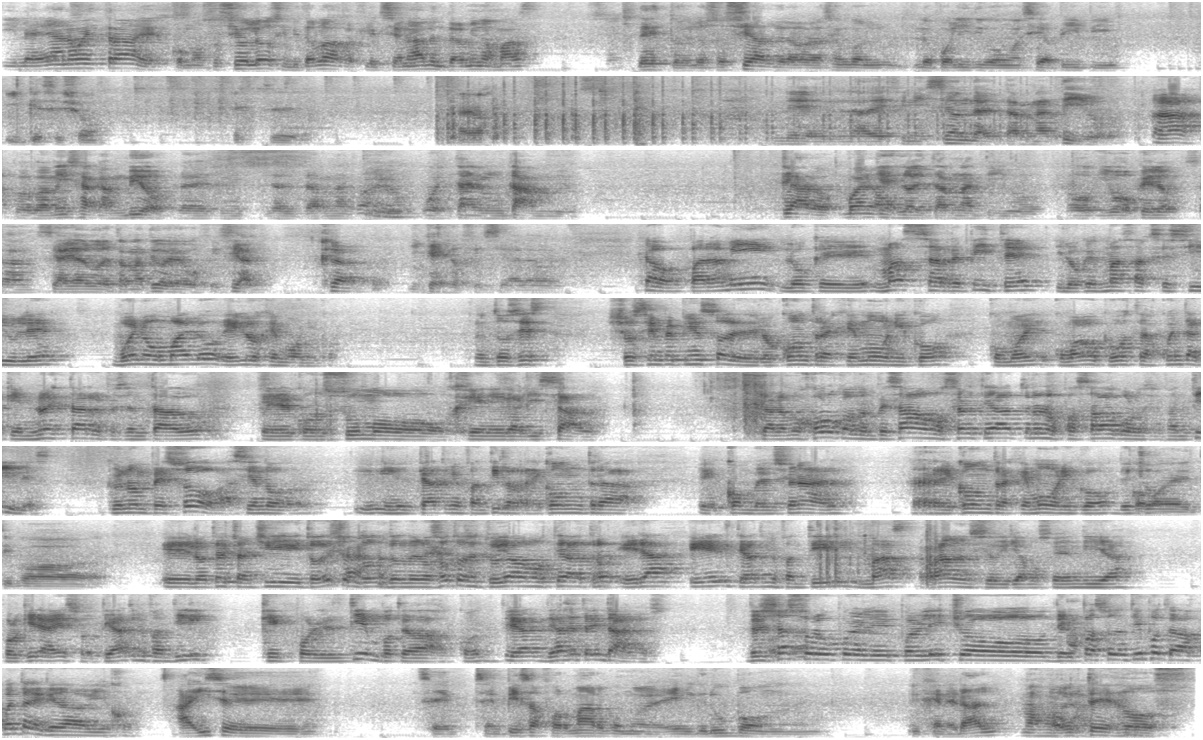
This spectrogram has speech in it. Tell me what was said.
Y la idea nuestra es, como sociólogos, invitarlos a reflexionar en términos más de esto, de lo social, de la relación con lo político, como decía Pipi, y qué sé yo. Este. Ahí va. de la definición de alternativo. Ah, Porque para mí ya cambió la definición de alternativo, o está en un cambio. Claro, bueno. ¿Qué es lo alternativo? O, y- o qué lo, o sea, si hay algo alternativo hay algo oficial. claro. ¿Y qué es lo oficial ahora? Claro, para mí lo que más se repite y lo que es más accesible, bueno o malo, es lo hegemónico. Entonces, yo siempre pienso desde lo contrahegemónico como, es- como algo que vos te das cuenta que no está representado en el consumo generalizado. Que a lo mejor cuando empezábamos a hacer teatro nos pasaba con los infantiles, que uno empezó haciendo teatro infantil recontra eh, convencional, recontra hegemónico, de hecho de tipo. el Hotel Chanchito, de hecho, don- donde nosotros estudiábamos teatro, era el teatro infantil más rancio, diríamos hoy en día, porque era eso, teatro infantil que por el tiempo te das de de hace 30 años. Entonces ya solo por el, por el hecho del paso del tiempo te das cuenta que quedaba viejo. Ahí se, se, se empieza a formar como el grupo en, en general. Más o o menos. ustedes dos.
